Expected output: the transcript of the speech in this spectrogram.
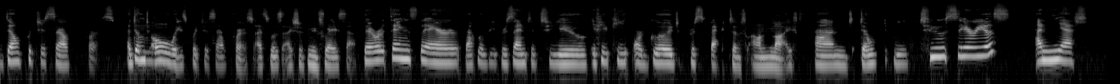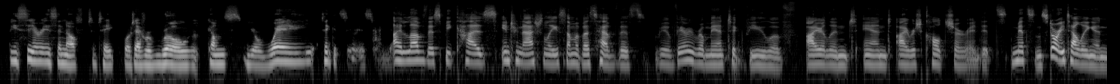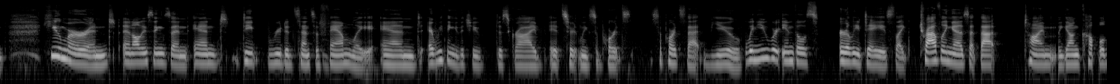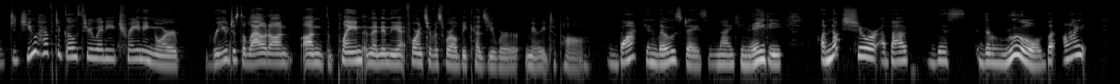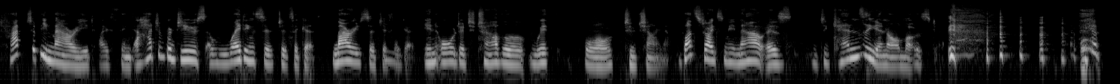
don't put yourself first. I don't mm. always put yourself first. I suppose I should rephrase that. There are things there that will be presented to you if you keep a good perspective on life and don't be too serious and yet be serious enough to take whatever role comes your way. Take it seriously. I love this because internationally, some of us have this very romantic view of Ireland and Irish culture and its myths and storytelling and humor and, and all these things and, and deep rooted sense of family. And everything that you've described, it certainly supports supports that view. When you were in those early days, like traveling as at that time a young couple, did you have to go through any training or were you just allowed on on the plane and then in the foreign service world because you were married to Paul? Back in those days in 1980, I'm not sure about this the rule, but I had to be married, I think. I had to produce a wedding certificate, marriage certificate, mm. in order to travel with Paul to China. What strikes me now is Dickensian almost.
